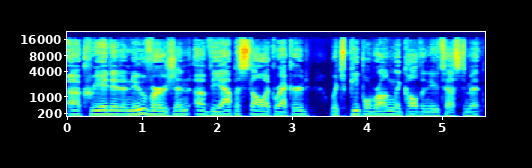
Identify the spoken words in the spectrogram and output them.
uh, created a new version of the apostolic record, which people wrongly call the New Testament.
